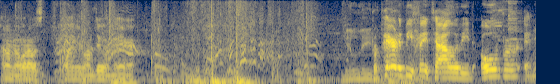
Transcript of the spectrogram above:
I don't know what I was planning on doing there. Prepare to be fatalityed over and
